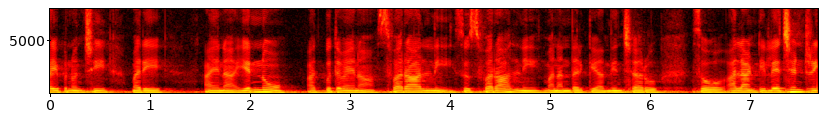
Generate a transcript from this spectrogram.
వైపు నుంచి మరి ఆయన ఎన్నో అద్భుతమైన స్వరాల్ని సుస్వరాల్ని మనందరికీ అందించారు. సో అలాంటి లెజెండరీ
